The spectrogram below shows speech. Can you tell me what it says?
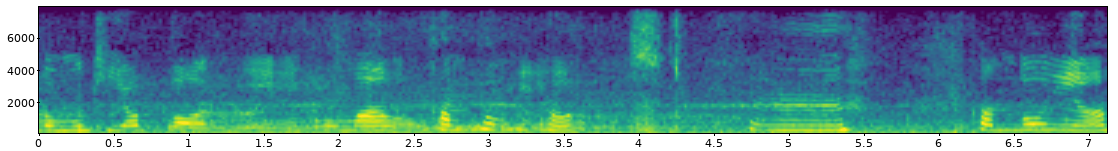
너무 귀엽다, 언니. 고마워. 감동이야. 음, 감동이야.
